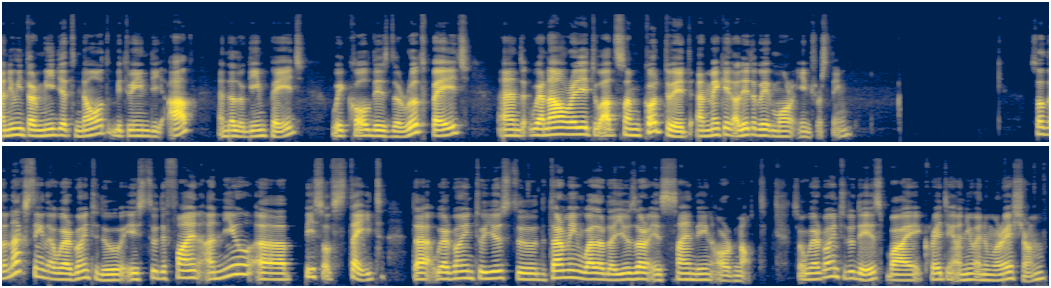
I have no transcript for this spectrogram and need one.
a new intermediate node between the app and the login page. We call this the root page and we are now ready to add some code to it and make it a little bit more interesting. So the next thing that we are going to do is to define a new uh, piece of state that we are going to use to determine whether the user is signed in or not. So we are going to do this by creating a new enumeration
